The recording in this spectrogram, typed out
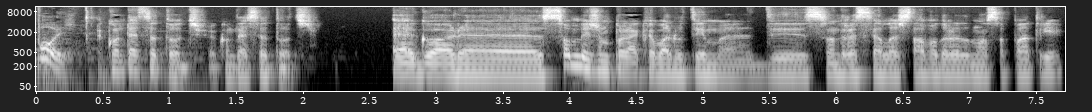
pois. Acontece a todos, acontece a todos. Agora, só mesmo para acabar o tema de Sandra Celas, salvadora da nossa pátria,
